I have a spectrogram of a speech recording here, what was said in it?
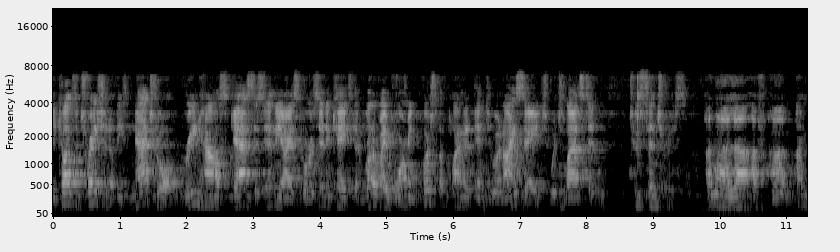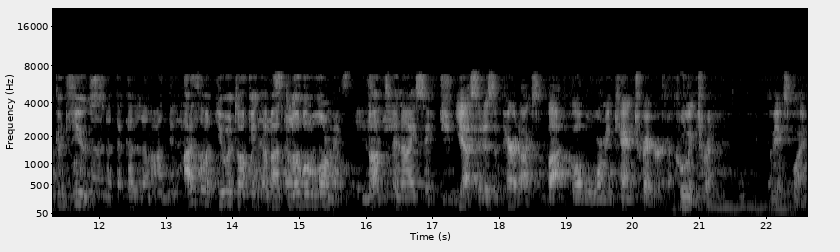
The concentration of these natural greenhouse gases in the ice cores indicates that runaway warming pushed the planet into an ice age which lasted two centuries. أنا لا أفهم I'm confused. كنا نتكلم عن I thought you were talking about global warming, not an ice age. Yes, it is a paradox, but global warming can trigger a cooling trend. Me explain.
